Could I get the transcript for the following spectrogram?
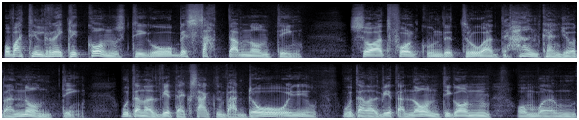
och var tillräckligt konstig och besatt av någonting så att folk kunde tro att han kan göra någonting utan att veta exakt vad då, utan att veta någonting om, om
